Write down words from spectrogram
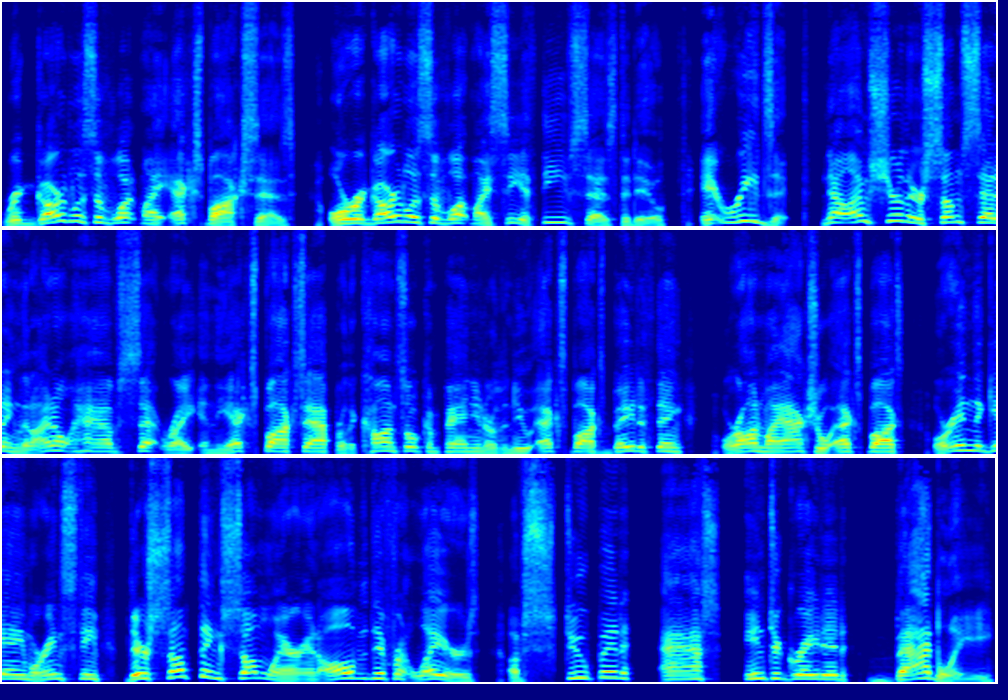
regardless of what my Xbox says or regardless of what my Sea of Thieves says to do, it reads it. Now, I'm sure there's some setting that I don't have set right in the Xbox app or the console companion or the new Xbox beta thing or on my actual Xbox or in the game or in Steam. There's something somewhere in all the different layers of stupid ass integrated badly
